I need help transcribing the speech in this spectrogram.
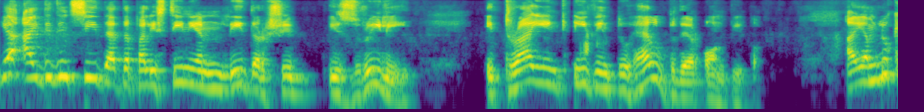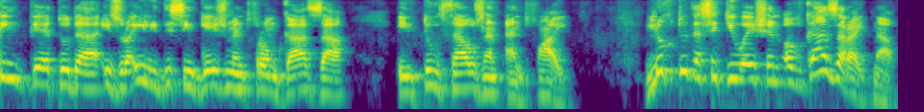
Yeah, I didn't see that the Palestinian leadership is really uh, trying even to help their own people. I am looking uh, to the Israeli disengagement from Gaza in 2005. Look to the situation of Gaza right now.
